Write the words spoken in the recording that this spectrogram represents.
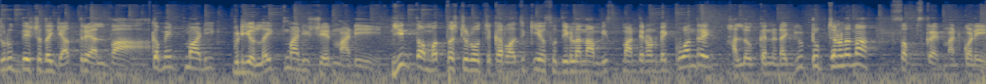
ದುರುದ್ದೇಶದ ಯಾತ್ರೆ ಅಲ್ವಾ? ಕಮೆಂಟ್ ಮಾಡಿ ವಿಡಿಯೋ ಲೈಕ್ ಮಾಡಿ ಶೇರ್ ಮಾಡಿ. ಇಂಥ ಮತ್ತಷ್ಟು ರೋಚಕ ರಾಜಕೀಯ ಸುದ್ದಿಗಳನ್ನ ಮಿಸ್ ಮಾಡದೆ ನೋಡಬೇಕು ಅಂದ್ರೆ ಹಲೋ ಕನ್ನಡ ಯೂಟ್ಯೂಬ್ ಚಾನಲ್ ಅನ್ನ ಸಬ್ಸ್ಕ್ರೈಬ್ ಮಾಡ್ಕೊಳ್ಳಿ.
